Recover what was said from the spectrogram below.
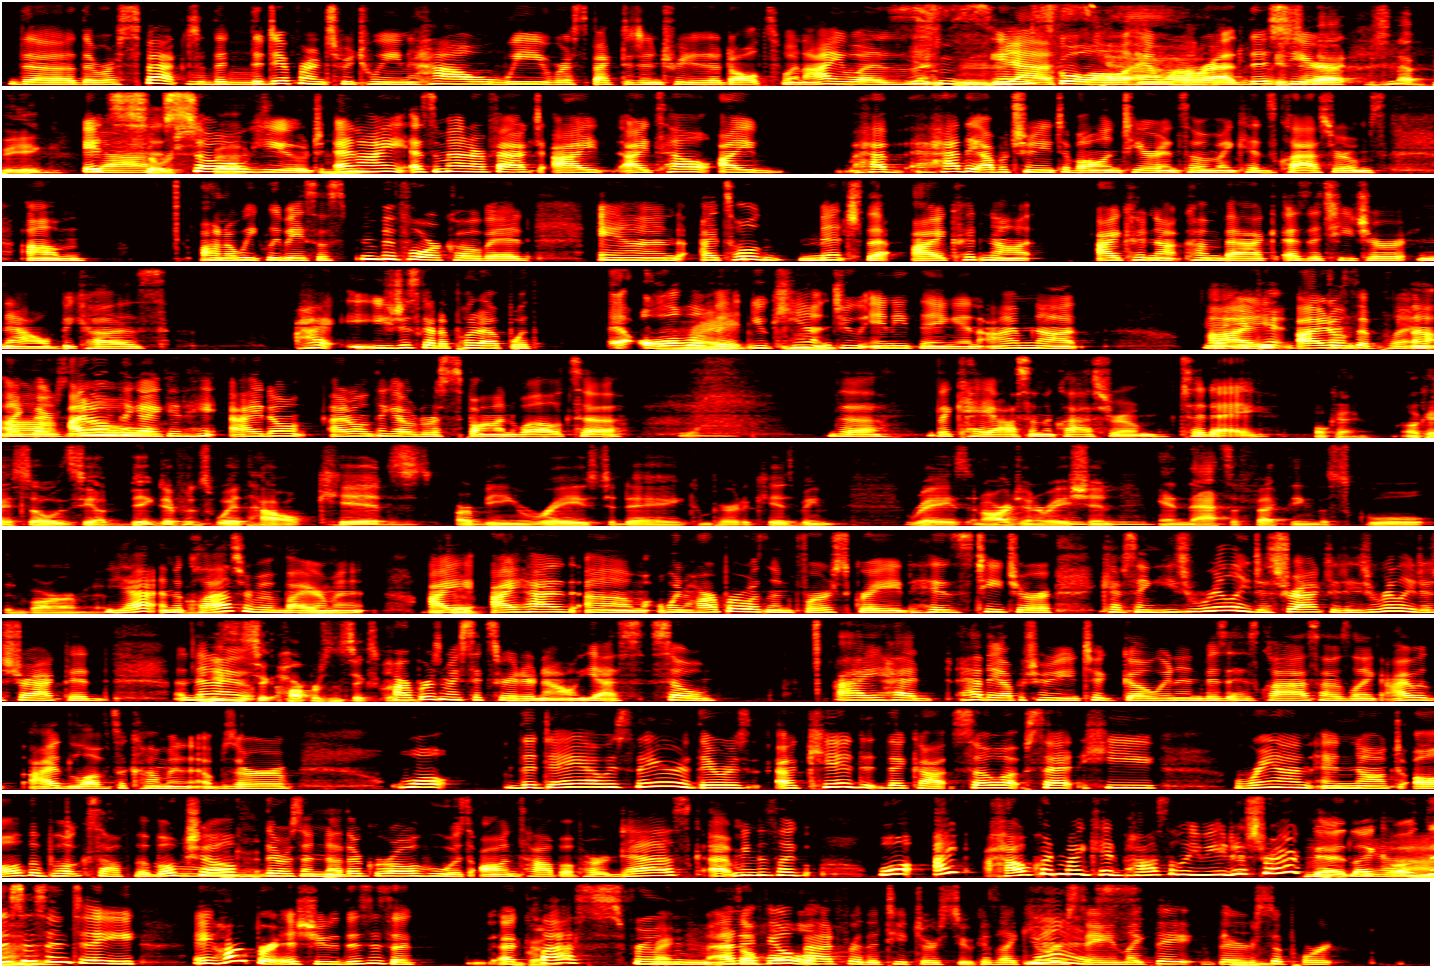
the the respect the, mm-hmm. the difference between how we respected and treated adults when i was in mm-hmm. Yes. school and where we're at this isn't year That, isn't that big? it's Yeah. The so respect. huge. And mm-hmm. I, as a matter of fact, I, I tell, I have had the opportunity to volunteer in some of my kids' classrooms. Um, on a weekly basis before COVID. And I told Mitch that I could not I could not come back as a teacher now because I you just got to put up with all of it. You can't do anything and I'm not Yeah, you I, can't I don't discipline. Like, uh-uh. there's I don't think I could ha- I don't I don't think I would respond well to the the chaos in the classroom today. Okay. Okay. So see a big difference with how kids are being raised today compared to kids being raised in our generation, and that's affecting the school environment. Yeah, and the classroom environment. Okay. I I had um, when Harper was in first grade, his teacher kept saying he's really distracted. He's really distracted. And then And I he's in si- Harper's in sixth grade. Harper's my sixth grader now. Yes, so I had had the opportunity to go in and visit his class. I was like, I would, I'd love to come and observe. Well, the day I was there, there was a kid that got so upset he ran and knocked all the books off the bookshelf. There was another girl who was on top of her desk. I mean, it's like, well, I how could my kid possibly be distracted? Like, Yeah. oh, this isn't a a Harper issue. This is a a classroom Right. as and a I feel bad for the teachers too, because like you were saying, like they their Mm-hmm. support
